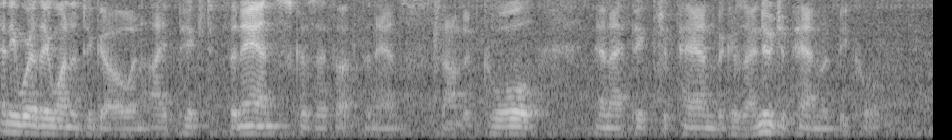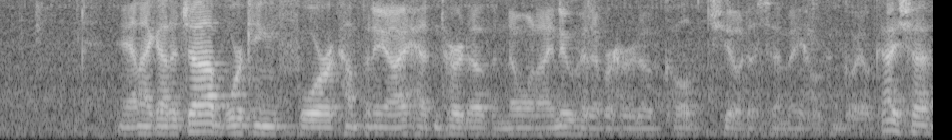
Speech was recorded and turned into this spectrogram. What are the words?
anywhere they wanted to go. And I picked finance because I thought finance sounded cool. And I picked Japan because I knew Japan would be cool. And I got a job working for a company I hadn't heard of and no one I knew had ever heard of called Chiyoda Seimei Hokengoyo Kaisha,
